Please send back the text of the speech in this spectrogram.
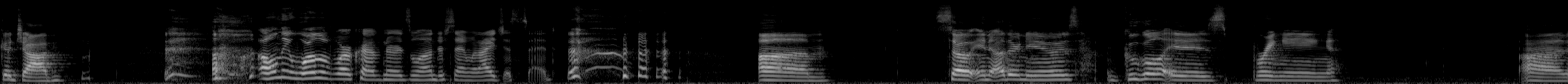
Good job. Only World of Warcraft nerds will understand what I just said. Um so in other news, Google is bringing um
